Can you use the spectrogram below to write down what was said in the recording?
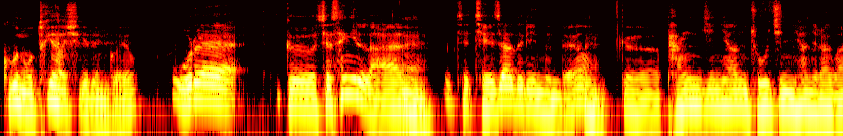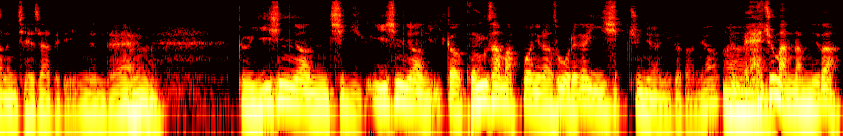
그건 어떻게 하시게 된 거예요? 올해 그 제 생일날 네. 제 제자들이 있는데요. 네. 그 방진현, 조진현이라고 하는 제자들이 있는데 음. 그 20년 지기 20년 그러니까 03학번이라서 올해가 20주년이거든요. 음. 매주 만납니다.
